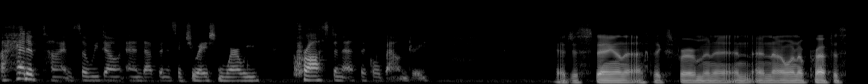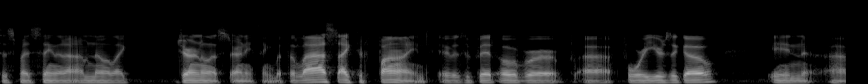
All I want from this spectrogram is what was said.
ahead of time, so we don't end up in a situation where we've crossed an ethical boundary. Yeah, just staying on the ethics for a minute, and, and I want to preface this by saying that I'm no like journalist or anything, but the last I could find, it was a bit over uh, four years ago, in uh,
